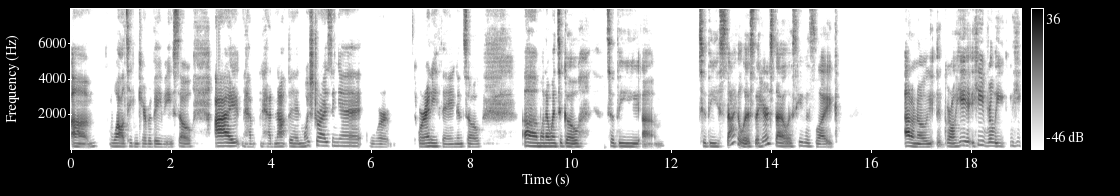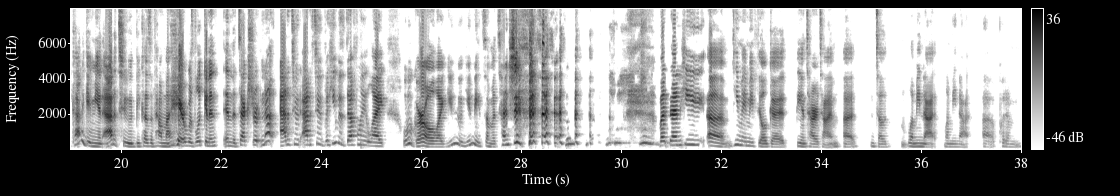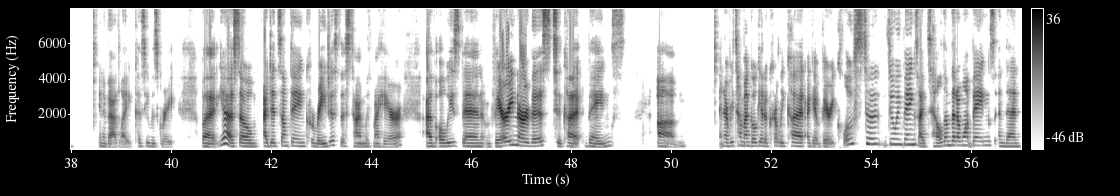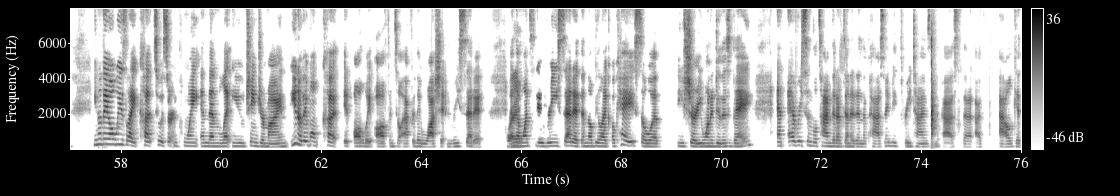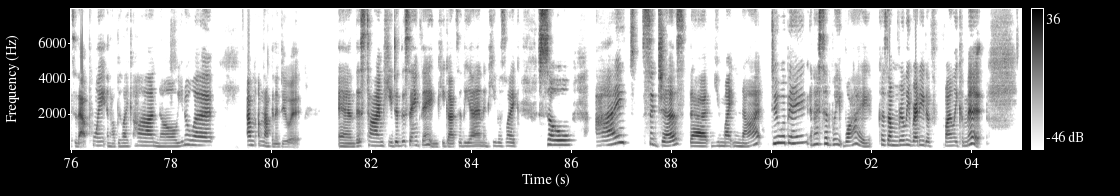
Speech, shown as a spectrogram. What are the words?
um, while taking care of a baby. So I have had not been moisturizing it or or anything, and so um, when I went to go to the um, to the stylist, the hairstylist, he was like, I don't know, girl. He he really he kind of gave me an attitude because of how my hair was looking in, in the texture. Not attitude, attitude, but he was definitely like, "Ooh, girl, like you you need some attention." but then he um he made me feel good the entire time. Uh, so let me not let me not uh put him in a bad light because he was great. But yeah, so I did something courageous this time with my hair. I've always been very nervous to cut bangs. Um, and every time I go get a curly cut, I get very close to doing bangs. I tell them that I want bangs, and then you know, they always like cut to a certain point and then let you change your mind. You know, they won't cut it all the way off until after they wash it and reset it. Right. And then once they reset it, then they'll be like, okay, so uh, you sure you want to do this bang? And every single time that I've done it in the past, maybe three times in the past, that I've I'll get to that point and I'll be like, ah, no, you know what? I'm I'm not gonna do it. And this time he did the same thing. He got to the end and he was like, So I suggest that you might not do a bang. And I said, Wait, why? Because I'm really ready to finally commit.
